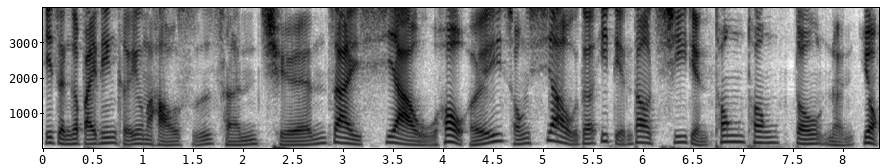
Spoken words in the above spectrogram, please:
一整个白天可用的好时辰，全在下午后。诶，从下午的一点到七点，通通都能用。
